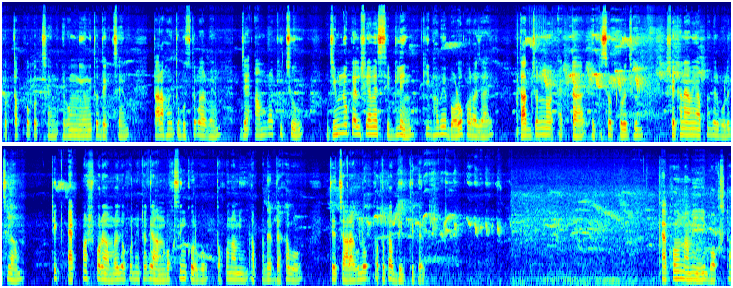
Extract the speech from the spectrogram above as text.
প্রত্যক্ষ করছেন এবং নিয়মিত দেখছেন, তারা হয়তো বুঝতে পারবেন যে আমরা কিছু জিমনো ক্যালসিয়ামের সিডলিং কীভাবে বড় করা যায়, তার জন্য একটা এপিসোড করেছিলাম। সেখানে আমি আপনাদের বলেছিলাম, ঠিক এক মাস পরে আমরা যখন এটাকে আনবক্সিং করব, তখন আমি আপনাদের দেখাবো যে চারাগুলো কতটা বৃদ্ধি পেল। এখন আমি বক্সটা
